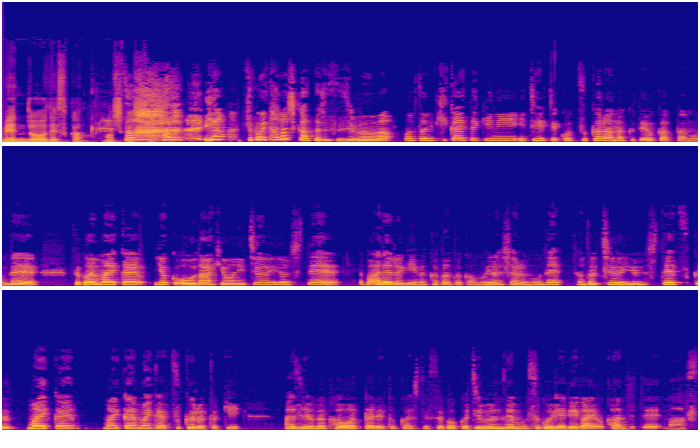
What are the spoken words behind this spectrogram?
面倒ですか？もしかして。いや、すごい楽しかったです、自分は。本当に機械的にいちいちこう作らなくてよかったので、すごい毎回よくオーダー表に注意をして、やっぱアレルギーな方とかもいらっしゃるので、ちゃんと注意をして作っ、毎回、毎回毎回作るとき、味が変わったりとかして、すごく自分でもすごいやりがいを感じてます。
